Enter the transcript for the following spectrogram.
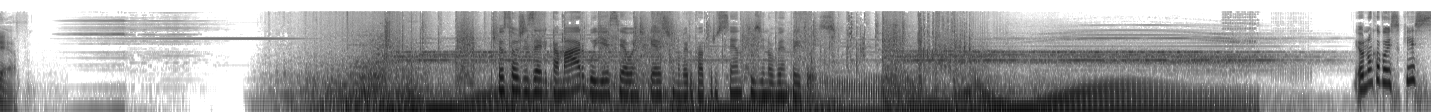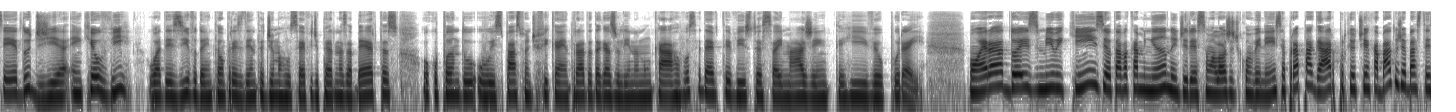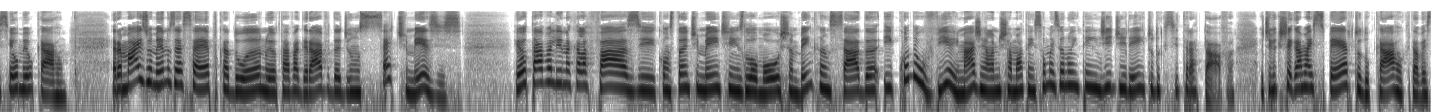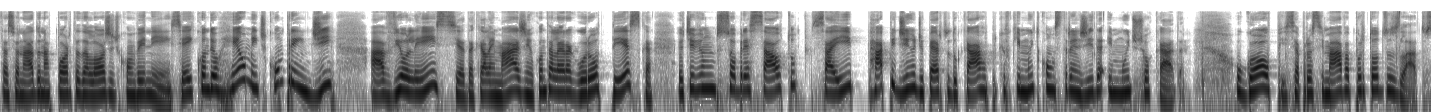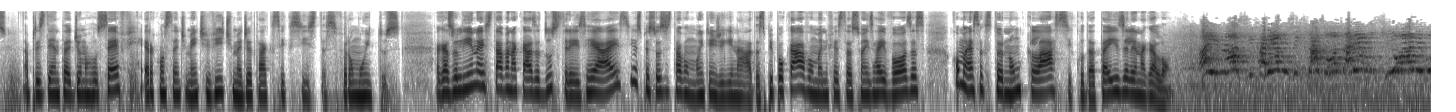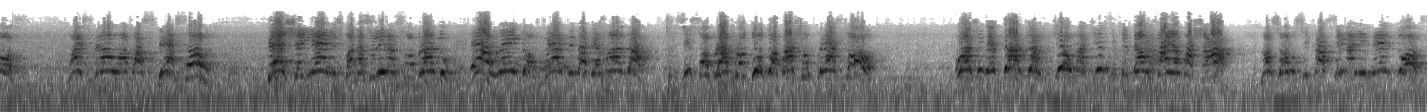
staff. Eu sou Gisele Camargo e esse é o Anticast número 492. Eu nunca vou esquecer do dia em que eu vi o adesivo da então presidenta Dilma Rousseff de pernas abertas, ocupando o espaço onde fica a entrada da gasolina num carro. Você deve ter visto essa imagem terrível por aí. Bom, era 2015, eu estava caminhando em direção à loja de conveniência para pagar, porque eu tinha acabado de abastecer o meu carro. Era mais ou menos essa época do ano, eu estava grávida de uns sete meses. Eu estava ali naquela fase, constantemente em slow motion, bem cansada, e quando eu vi a imagem, ela me chamou a atenção, mas eu não entendi direito do que se tratava. Eu tive que chegar mais perto do carro que estava estacionado na porta da loja de conveniência. E quando eu realmente compreendi a violência daquela imagem, o quanto ela era grotesca, eu tive um sobressalto, saí rapidinho de perto do carro porque eu fiquei muito constrangida e muito chocada. O golpe se aproximava por todos os lados. A presidenta Dilma Rousseff era constantemente vítima de ataques sexistas, foram muitos. A gasolina estava na casa dos três reais e as pessoas estavam muito indignadas. Pipocavam manifestações raivosas como essa que se tornou um clássico da Thaís Helena Galon. Aí nós ficaremos em casa mas não abasteçam! Deixem eles com a gasolina sobrando! É a lei da oferta e da demanda! Se sobrar produto, abaixa o preço! Hoje de tarde a Dilma disse que não vai abaixar! Nós vamos ficar sem alimentos!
